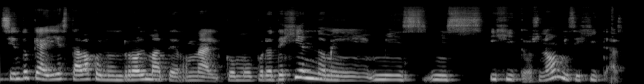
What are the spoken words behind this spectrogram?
siento que ahí estaba con un rol maternal, como protegiéndome mis, mis hijitos, ¿no? Mis hijitas.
